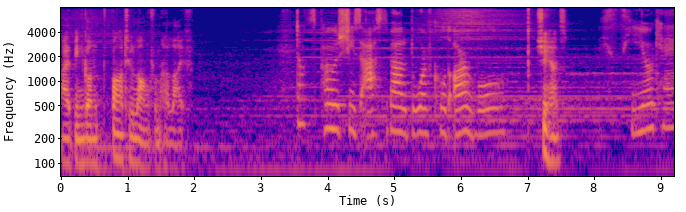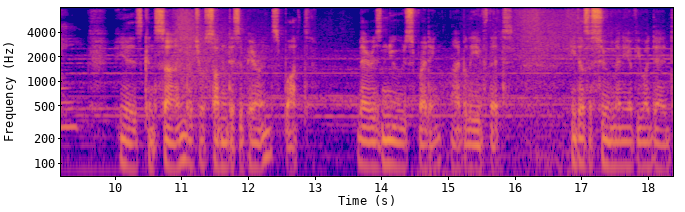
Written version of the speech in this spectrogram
I have been gone far too long from her life. I don't suppose she's asked about a dwarf called Arvol. She has. Is he okay? He is concerned at your sudden disappearance, but there is news spreading. I believe that he does assume many of you are dead.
